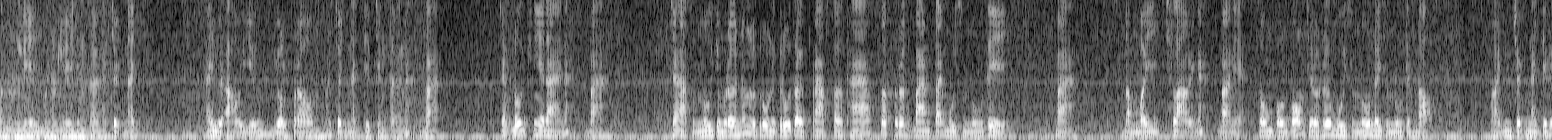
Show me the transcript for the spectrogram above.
មិនរលាយមិនរលាយអញ្ចឹងទៅចុចណាច់ហើយវាឲ្យយើងយល់ព្រមហើយចុចណាច់ទៀតអញ្ចឹងទៅណាបាទ ចឹងដូចគ្នាដែរណាបាទចឹងអាសំណួរជំរើសហ្នឹងលោកគ្រូអ្នកគ្រូត្រូវប្រាប់សិស្សថាសិស្សរើសបានតែមួយសំណួរទេបាទដើម្បីឆ្លើយណាបាទនេះសូមបងប្អូនជ្រើសរើសមួយសំណួរនៃសំណួរទាំង10បាទយើងចុចណាច់ទៀត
